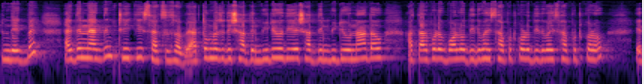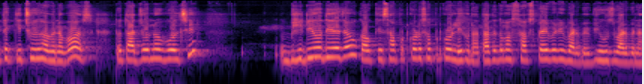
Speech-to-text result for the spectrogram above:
দেখবে, একদিন না একদিন ঠিকই সাকসেস হবে। আর তোমরা যদি সাত দিন ভিডিও দিয়ে সাত দিন ভিডিও না দাও, আর তারপরে বলো, দিদিভাই সাপোর্ট করো, দিদিভাই সাপোর্ট করো, এতে কিছুই হবে না বস তো তার জন্য বলছি ভিডিও দিয়ে যাও, কাউকে সাপোর্ট করো সাপোর্ট করো, লিখো না। তাতে তোমার সাবস্ক্রাইবারই বাড়বে ভিউজ বাড়বে না।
